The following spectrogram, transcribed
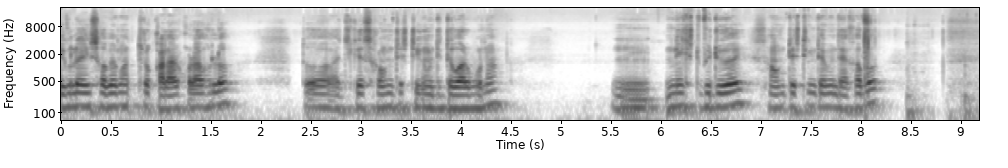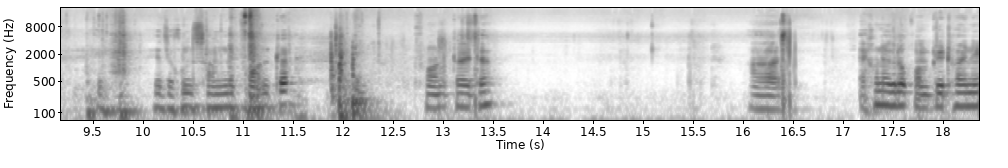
এগুলো এই সবে মাত্র কালার করা হলো। তো আজকে সাউন্ড টেস্টিং আমি দিতে পারব না। নেক্সট ভিডিওয় সাউন্ড টেস্টিংটা আমি দেখাবো। দেখুন সামনে ফ্রন্টটা ফ্রন্টটা এটা। আর এখন এগুলো কমপ্লিট হয়নি,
